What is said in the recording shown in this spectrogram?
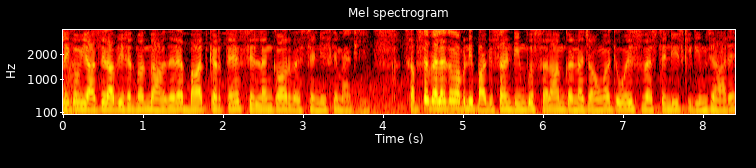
वालेकुम, यासिर आपकी खिदमत में हाजिर है। बात करते हैं श्रीलंका और वेस्ट इंडीज़ के मैच की। सबसे पहले तो मैं अपनी पाकिस्तान टीम को सलाम करना चाहूँगा कि वो इस वेस्ट इंडीज़ की टीम से हारे।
